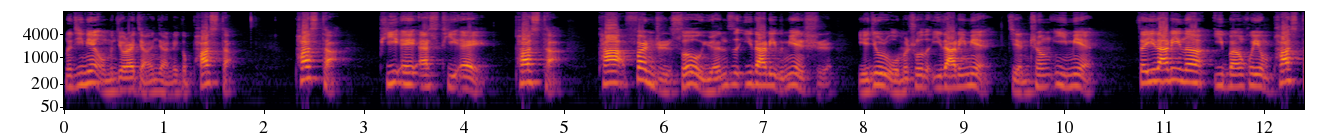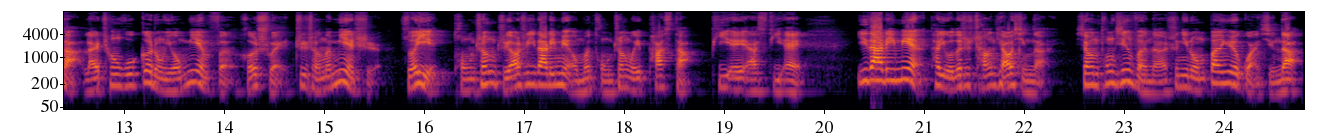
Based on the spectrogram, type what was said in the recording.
那今天我们就来讲一讲这个 pasta。pasta，p-a-s-t-a，pasta。它泛指所有源自意大利的面食，也就是我们说的意大利面，简称意面。在意大利呢，一般会用 pasta 来称呼各种由面粉和水制成的面食，所以统称只要是意大利面，我们统称为 pasta，p-a-s-t-a。意大利面它有的是长条形的，像通心粉呢是那种半月管形的，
